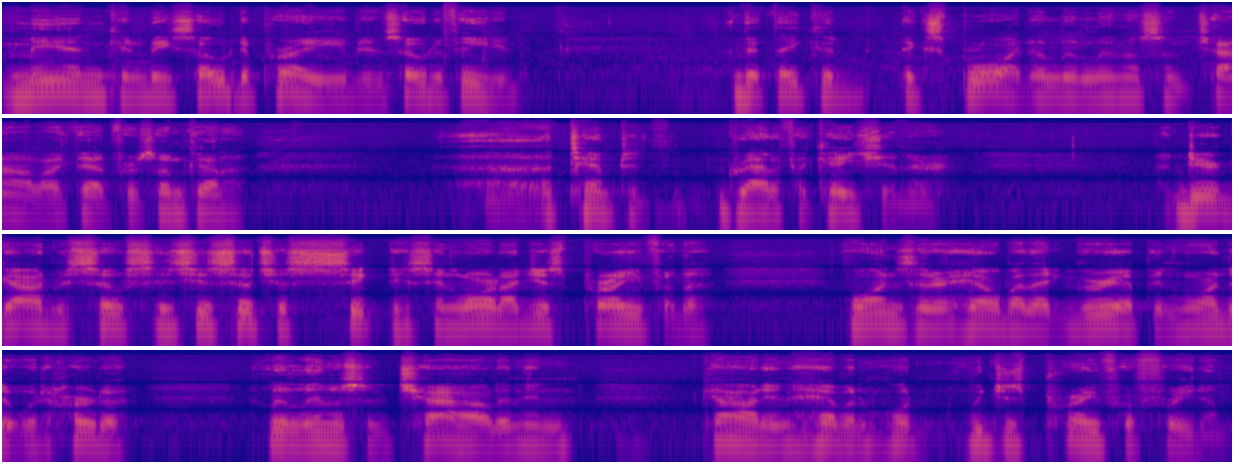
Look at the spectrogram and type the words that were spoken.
men can be so depraved and so defeated that they could exploit a little innocent child like that for some kind of uh, attempted gratification or dear God, was so it's just such a sickness. And Lord, I just pray for the ones that are held by that grip, and Lord, that would hurt a little innocent child. And then, God in heaven, what we just pray for freedom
